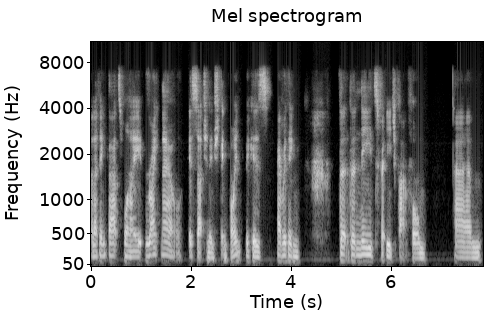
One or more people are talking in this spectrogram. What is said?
and I think that's why right now is such an interesting point because everything, the the needs for each platform um,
